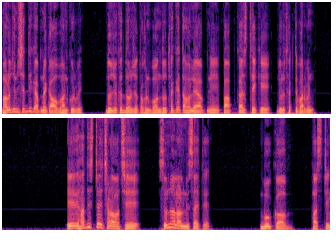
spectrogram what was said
ভালো জিনিসের দিকে আপনাকে আহ্বান করবে। দোজখের দরজা তখন বন্ধ থাকে, তাহলে আপনি পাপ কাজ থেকে দূরে থাকতে পারবেন। এই হাদিসটাই ছাড়াও আছে সুন্নাল আল নিসাইতে, বুক অব ফাস্টিং,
